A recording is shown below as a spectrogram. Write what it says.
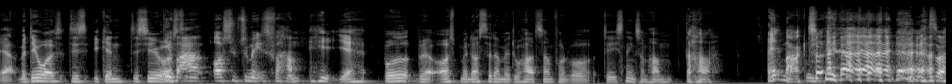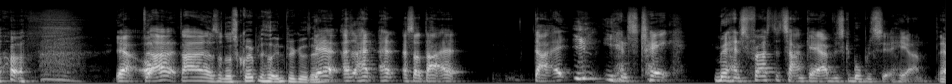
Ja, men det er jo også, det, igen, det siger jo Det er også... bare også symptomatisk for ham. Helt, ja, både os, men også det der med, at du har et samfund, hvor det er sådan en som ham, der har Alt magten. altså, ja, og, der, er, der er altså noget skrøbelighed indbygget i det. Ja, altså, han, han, altså der, er, der er ild i hans tag, men hans første tanke er, at vi skal mobilisere herren. Ja.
